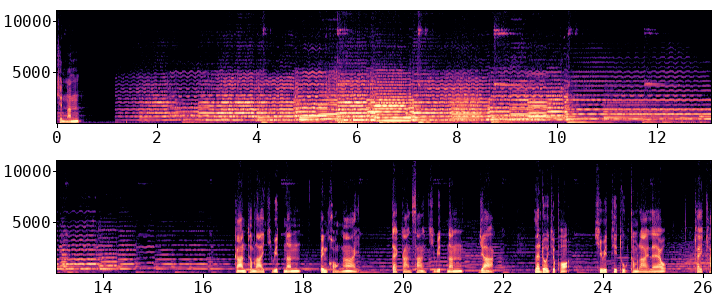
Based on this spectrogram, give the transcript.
เช่นนั้นการทำลายชีวิตนั้นเป็นของง่าย แต่การสร้างชีวิตนั้นยาก และโดยเฉพาะชีวิตที่ถูกทำลายแล้ว ใคร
